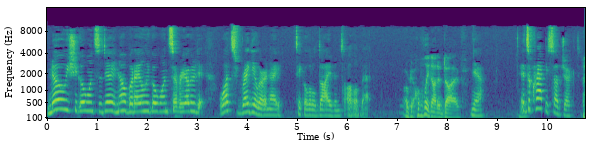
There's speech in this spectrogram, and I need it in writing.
No, you should go once a day. No, but I only go once every other day. What's regular? And I take a little dive into all of that. Okay, hopefully not a dive. Yeah. It's a crappy subject.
